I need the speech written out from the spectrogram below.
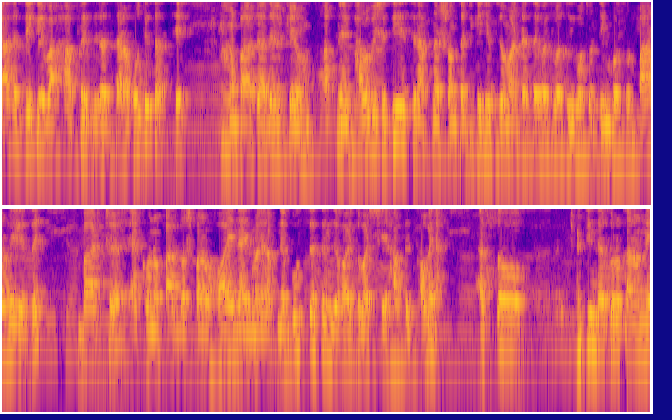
কাদের দেখলে বা হাফেজরা যারা হতে চাচ্ছে বা যাদেরকে আপনি ভালোবেসে দিয়েছেন আপনার সন্তানটিকে হেফজো মাদ্রাসায় হয়তো বা দুই বছর, তিন বছর পার হয়ে গেছে। বাট এখনও পাঁচ দশ পার হয় নাই। মানে আপনি বুঝতেছেন যে হয়তো বা সে হাফেজ হবে না। সো চিন্তার করার কারণে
